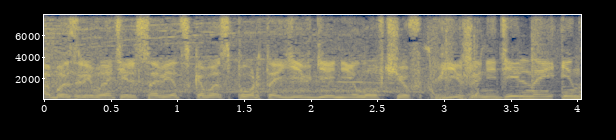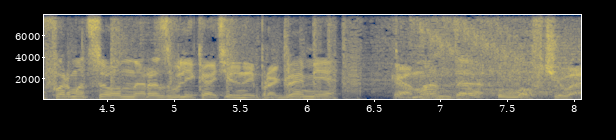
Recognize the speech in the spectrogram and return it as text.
Обозреватель советского спорта Евгений Ловчев в еженедельной информационно-развлекательной программе «Команда Ловчева».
